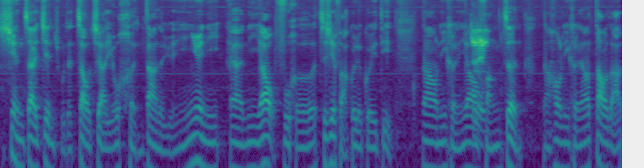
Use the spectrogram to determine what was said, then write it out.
现在建筑的造价有很大的原因，因为你呃你要符合这些法规的规定，然后你可能要防震，然后你可能要到达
